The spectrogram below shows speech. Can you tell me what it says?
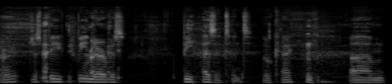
All right, just be be nervous, be hesitant, okay? Um,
